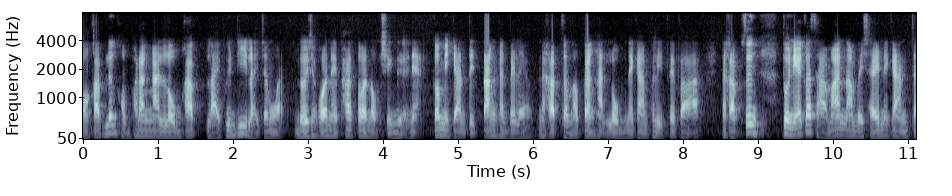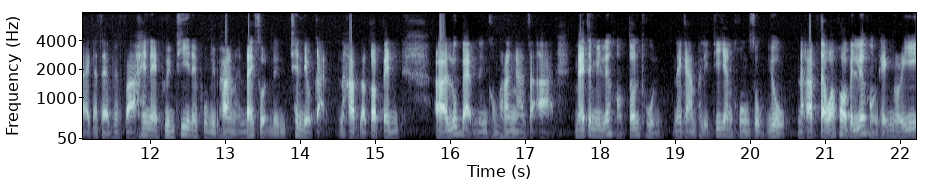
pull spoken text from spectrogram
2ครับเรื่องของพลังงานลมครับ หลายพื้นที่หลายจังหวัด โดยเฉพาะในภาคตะวันออกเฉียงเหนือเนี่ย ก็มีการติดตั้งกันไปแล้วนะครับสำหรับกังหันลมในการผลิตไฟฟ้า นะครับซึ่งตัวนี้ก็สามารถนำไปใช้ในการจ่ายกระแสไฟฟ้าให้ในพื้นที่ในภูมิภาคนั้นได้ส่วนหนึ่งเช่นเดียวกัน นะครับแล้วก็เป็นอ่ารูปแบบหนึ่งของพลังงานสะอาด แม้จะมีเรื่องของต้นทุนในการผลิตที่ยังคงสูงอยู่นะครับแต่ว่าพอเป็นเรื่องของเทคโนโลยี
